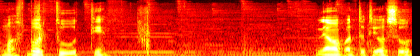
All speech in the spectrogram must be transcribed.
Mothball tutti. Vediamo quanto tiro su.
